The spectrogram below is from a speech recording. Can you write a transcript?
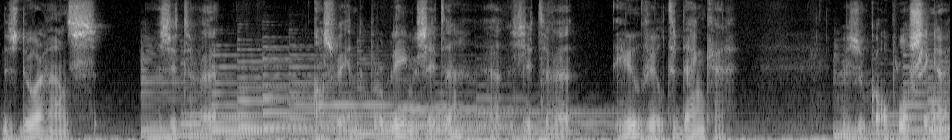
Dus doorgaans zitten we, als we in de problemen zitten, zitten we heel veel te denken. We zoeken oplossingen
